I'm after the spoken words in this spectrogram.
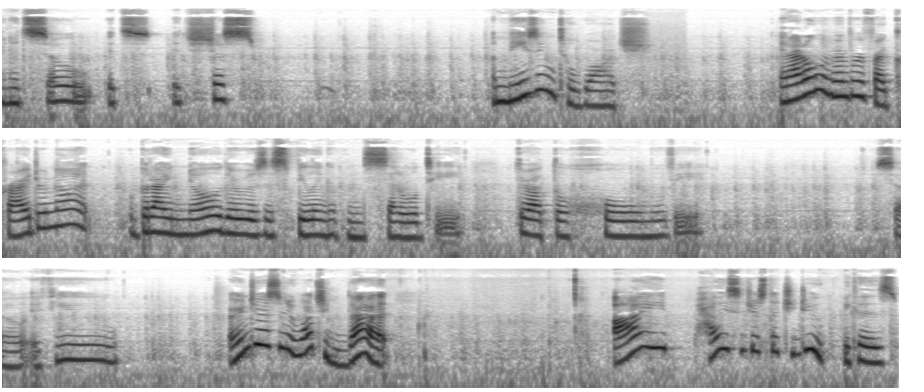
And it's so it's it's just amazing to watch. And I don't remember if I cried or not, but I know there was this feeling of unsettledty throughout the whole movie. So if you are interested in watching that, I highly suggest that you do because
